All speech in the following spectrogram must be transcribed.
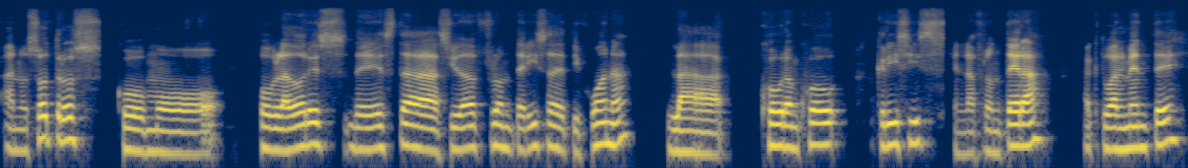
a nosotros como pobladores de esta ciudad fronteriza de Tijuana, la quote unquote crisis en la frontera actualmente,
